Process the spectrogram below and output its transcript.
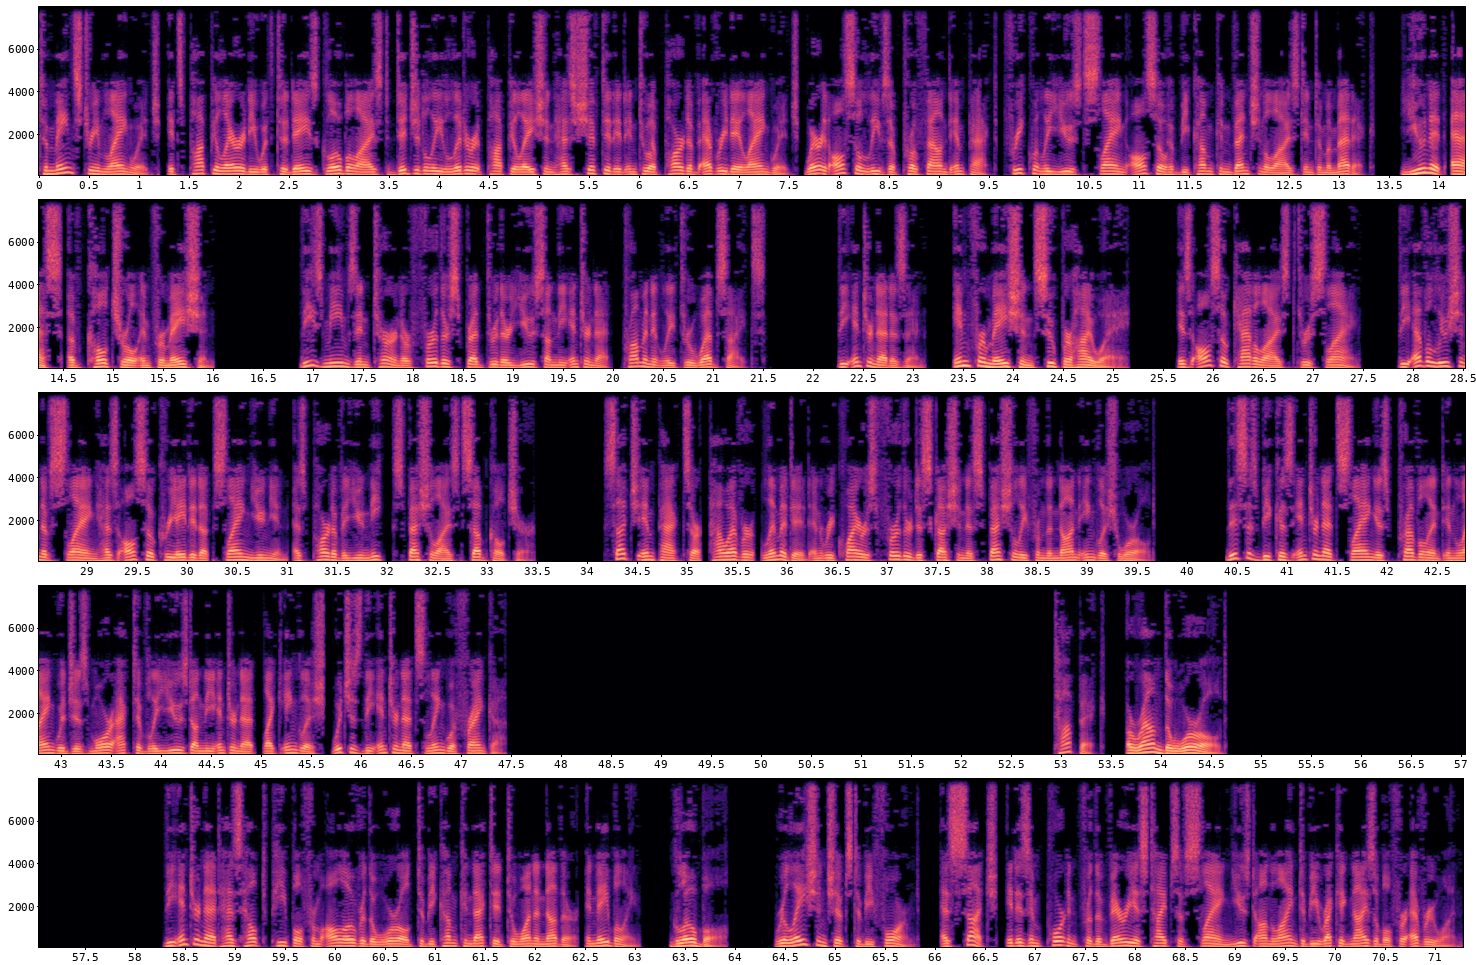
to mainstream language, its popularity with today's globalized digitally literate population has shifted it into a part of everyday language, where it also leaves a profound impact. Frequently used slang also have become conventionalized into memetic unit s of cultural information. These memes in turn are further spread through their use on the Internet, prominently through websites. The Internet as an information superhighway is also catalyzed through slang. The evolution of slang has also created a slang union as part of a unique, specialized subculture. Such impacts are, however, limited and requires further discussion especially from the non-English world. This is because Internet slang is prevalent in languages more actively used on the Internet, like English, which is the Internet's lingua franca. Around the world The Internet has helped people from all over the world to become connected to one another, enabling «global» relationships to be formed. As such, it is important for the various types of slang used online to be recognizable for everyone.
